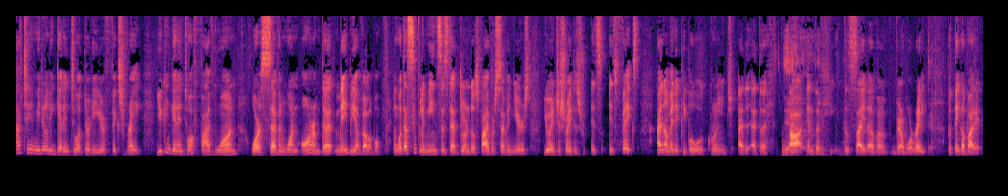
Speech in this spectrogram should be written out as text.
have to immediately get into a 30-year fixed rate. You can get into a 5-1 or a 7-1 arm that may be available. And what that simply means is that during those 5 or 7 years, your interest rate is is is fixed. I know many people will cringe at at the Yeah. thought and the the sight of a variable rate. But think about it.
